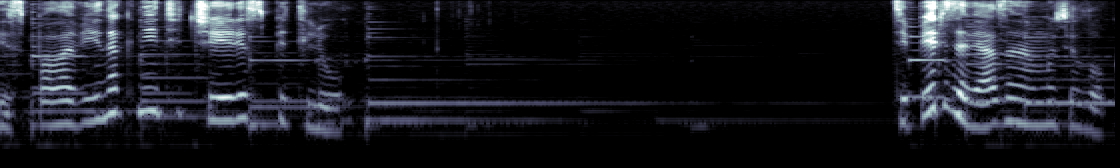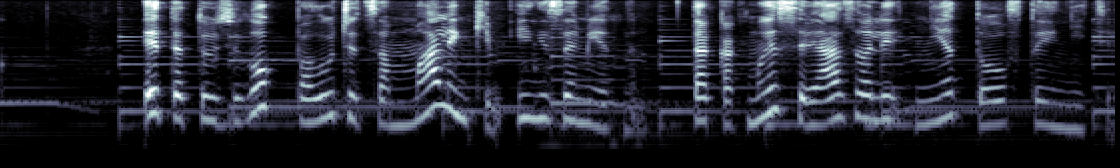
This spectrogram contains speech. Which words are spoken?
из половинок нити через петлю. Теперь завязываем узелок. Этот узелок получится маленьким и незаметным, так как мы связывали не толстые нити.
